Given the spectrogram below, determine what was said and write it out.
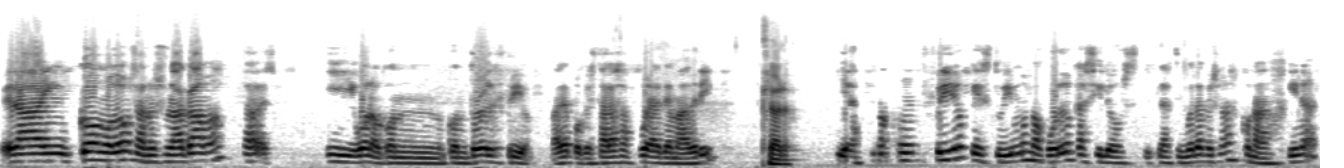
era incómodo, o sea, no es una cama, ¿sabes? Y bueno, con, con todo el frío, ¿vale? Porque está a las afueras de Madrid Claro. y hacía un frío que estuvimos, me acuerdo, casi los, las 50 personas con anginas.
